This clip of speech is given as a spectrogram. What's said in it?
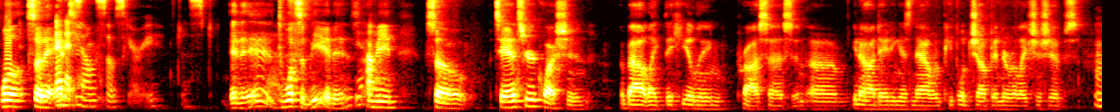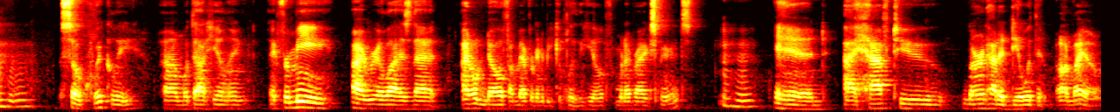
well, so to And it sounds so scary. Just it is. Well, to me, it is. Yeah. I mean, so to answer your question about like the healing process and um, you know how dating is now when people jump into relationships mm-hmm. so quickly um, without healing. Like for me, I realized that I don't know if I'm ever going to be completely healed from whatever I experienced, Mm-hmm. and I have to learn how to deal with it on my own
